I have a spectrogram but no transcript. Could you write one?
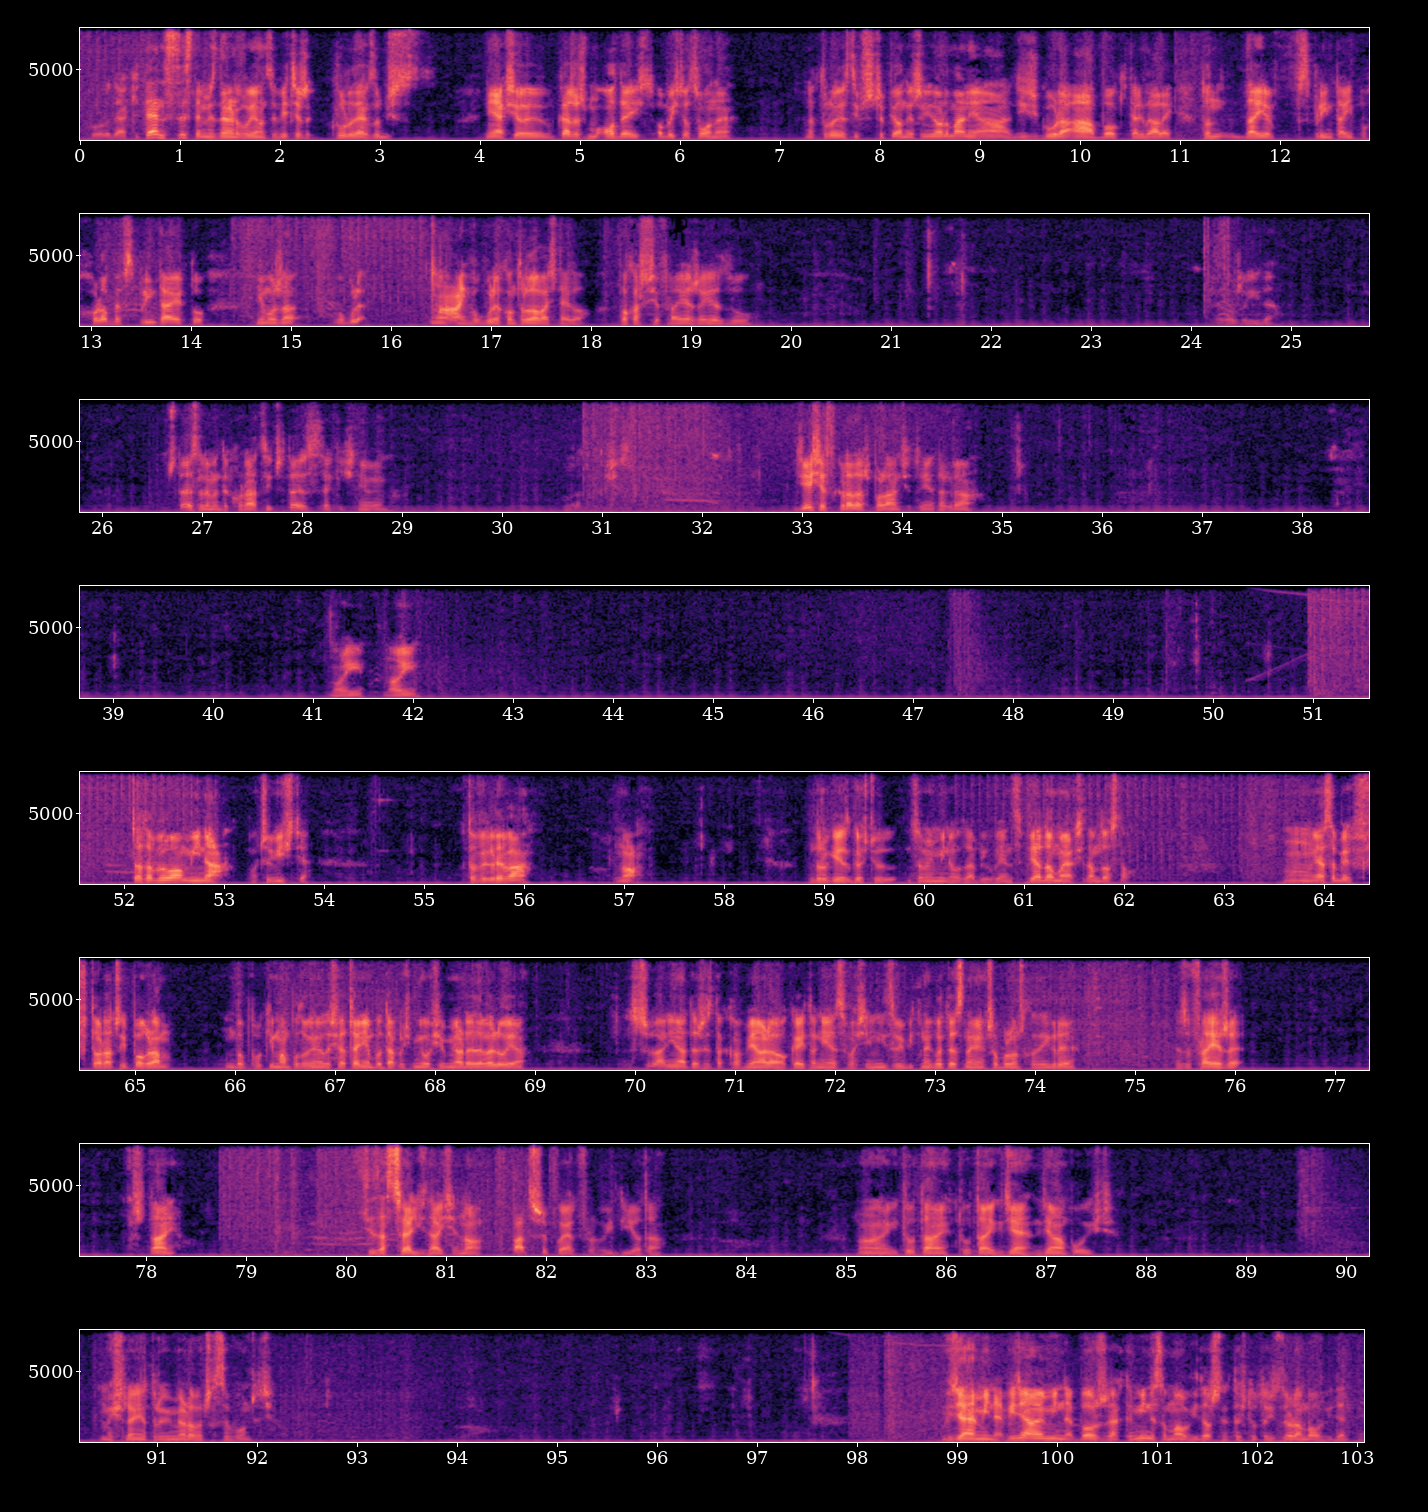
Kurde, jaki ten system jest denerwujący. Wiecie, że kurde, jak zrobisz... Nie, jak się każesz mu odejść, obejść osłonę, na którą jesteś przyczepiony, czyli normalnie, a, gdzieś góra, a, bok i tak dalej, to daje w sprinta. I po chorobę w sprinta, jak to nie można w ogóle... A, i w ogóle kontrolować tego. Pokaż się, frajerze, Jezu. Dobrze, idę. Czy to jest element dekoracji, czy to jest jakiś, nie wiem... Gdzie się skradasz po lancie, to nie ta gra. No i, no i. Co to było? Mina. Oczywiście. Kto wygrywa? No. Drugi jest gościu, co mnie minął zabił, więc wiadomo jak się tam dostał. Mm, ja sobie w to raczej pogram, dopóki mam podwójne doświadczenie, bo to jakoś miło się w miarę leveluje. Strzelanina też jest taka w miarę okej, to nie jest właśnie nic wybitnego, to jest największa bolączka tej gry. Jezu, frajerze. Stań. Cię zastrzelić, daj się, no. Wpadł szybko jak idiota. No i tutaj, tutaj, gdzie? Gdzie mam pójść? Myślenie trójwymiarowe trzeba sobie włączyć. Widziałem minę, widziałem minę. Boże, jak te miny są mało widoczne. Ktoś tu coś zarąbał ewidentnie.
